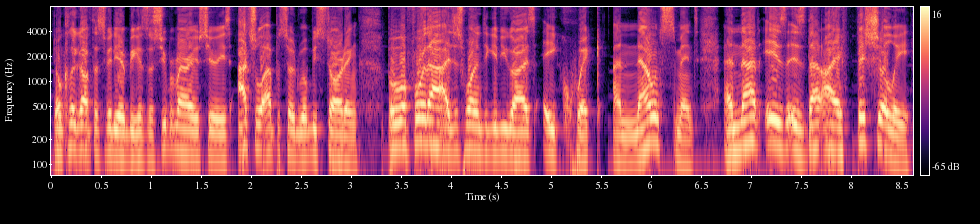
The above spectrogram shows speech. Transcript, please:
don't click off this video because the Super Mario series actual episode will be starting, but before that, I just wanted to give you guys a quick announcement, and that is, is that I officially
